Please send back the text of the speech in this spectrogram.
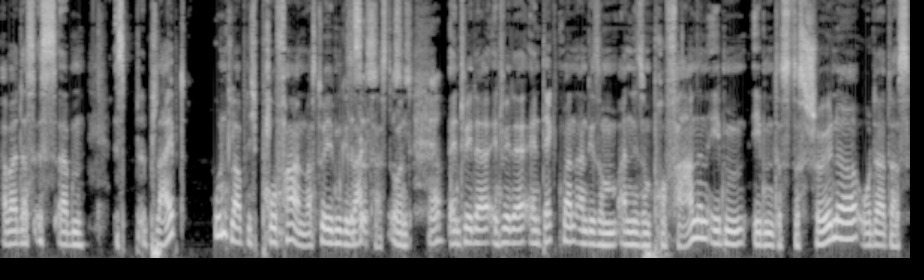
aber das ist ähm, es bleibt unglaublich profan, was du eben gesagt ist, hast. Und ja. entweder, entweder entdeckt man an diesem, an diesem Profanen eben, eben das, das Schöne oder das,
